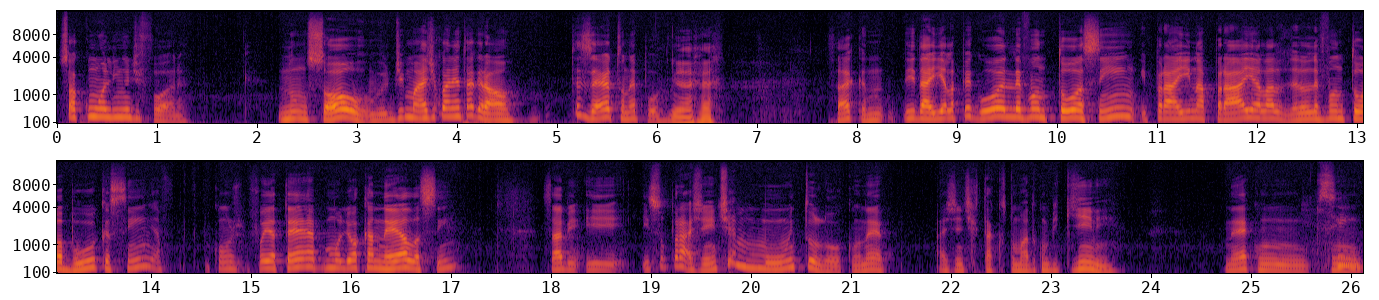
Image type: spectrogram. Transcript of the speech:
só com o olhinho de fora. Num sol de mais de 40 graus. Deserto, né, pô? Aham. Saca? E daí ela pegou, levantou assim, e pra ir na praia, ela, ela levantou a burca assim, foi até, molhou a canela assim, sabe? E isso pra gente é muito louco, né? A gente que tá acostumado com biquíni, né? Com, com,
